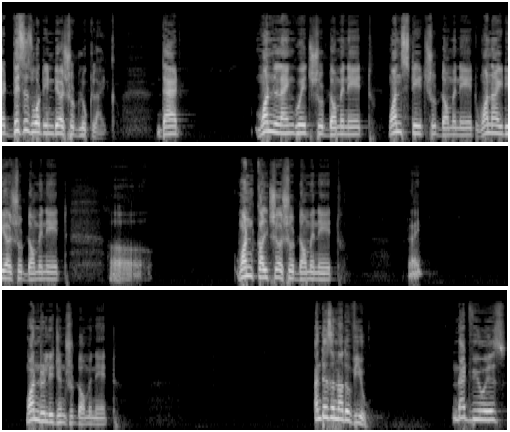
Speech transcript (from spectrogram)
that this is what India should look like. That one language should dominate, one state should dominate, one idea should dominate, uh, one culture should dominate, right? One religion should dominate. And there's another view. And that view is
